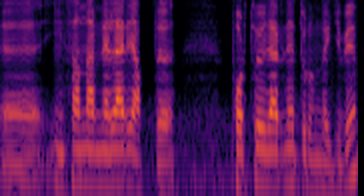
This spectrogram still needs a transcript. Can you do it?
e, insanlar neler yaptı, portföyler ne durumda gibi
